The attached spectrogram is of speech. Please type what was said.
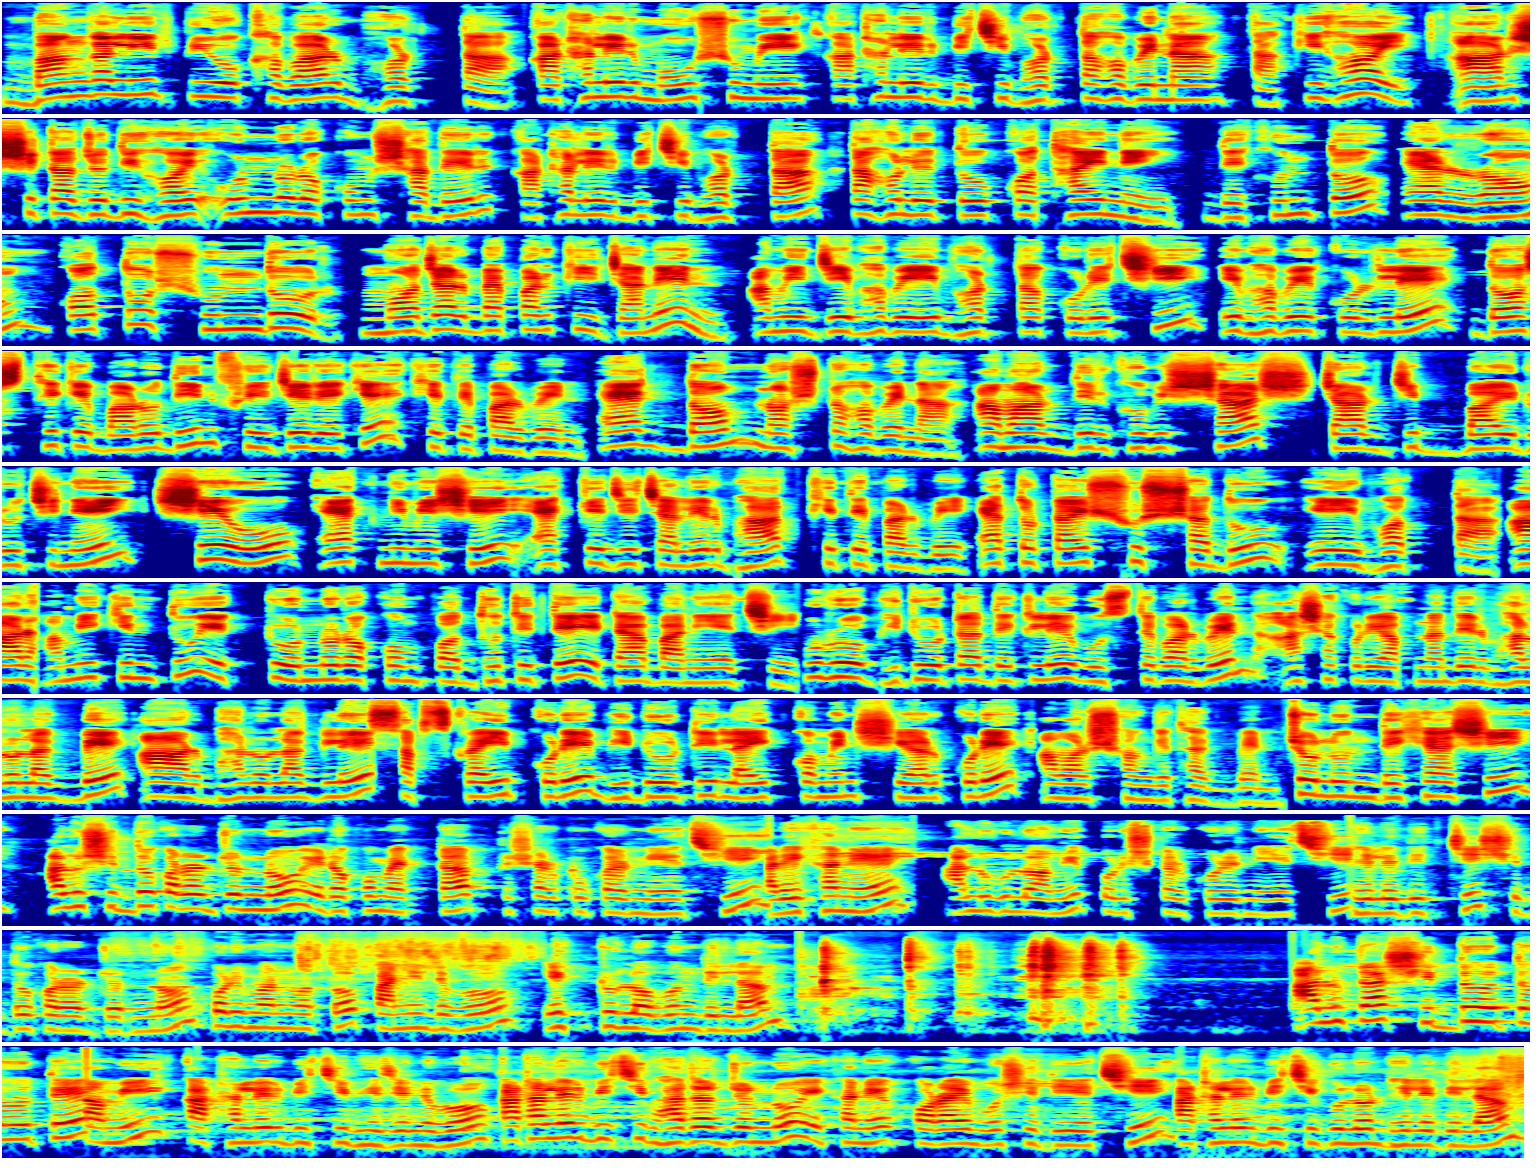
বাঙালির প্রিয় খাবার ভর্তা। কাঁঠালের মৌসুমে কাঁঠালের বিচি ভর্তা হবে না, তা কি হয়? আর সেটা যদি হয় অন্য রকম স্বাদের কাঁঠালের বিচি ভর্তা, তাহলে তো কথাই নেই। দেখুন তো, এর রং কত সুন্দর। মজার ব্যাপার কি জানেন? আমি যেভাবে এই ভর্তা করেছি, এভাবে করলে দশ থেকে বারো দিন ফ্রিজে রেখে খেতে পারবেন। একদম নষ্ট হবে না। আমার দীর্ঘ বিশ্বাস, যার জিব্বায় রুচি নেই, সেও এক নিমেষেই এক কেজি চালের ভাত খেতে পারবে। এতটাই সুস্বাদু এই ভর্তা আর আমি কিন্তু একটু অন্যরকম পদ্ধতিতে এটা বানিয়েছি। পুরো ভিডিওটা দেখলে বুঝতে পারবেন। আশা করি আপনাদের ভালো লাগবে। আর ভালো লাগলে সাবস্ক্রাইব করে ভিডিওটি লাইক, কমেন্ট, শেয়ার করে আমার সঙ্গে থাকবেন। চলুন দেখে আসি। আলু সিদ্ধ করার জন্য এরকম একটা প্রেসার কুকার নিয়েছি। আর এখানে আলুগুলো আমি পরিষ্কার করে নিয়েছি। ঢেলে দিচ্ছি সিদ্ধ করার জন্য। পরিমাণ মতো পানি দেব। একটু লবণ দিলাম। আলুটা সিদ্ধ হতে হতে আমি কাঁঠালের বিচি ভেজে নেব। কাঁঠালের বিচি ভাজার জন্য এখানে কড়াই বসে দিয়েছি। কাঁঠালের বিচিগুলো ঢেলে দিলাম।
